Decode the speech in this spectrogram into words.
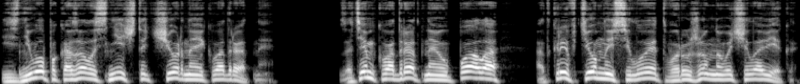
из него показалось нечто черное и квадратное. Затем квадратное упало, открыв темный силуэт вооруженного человека.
